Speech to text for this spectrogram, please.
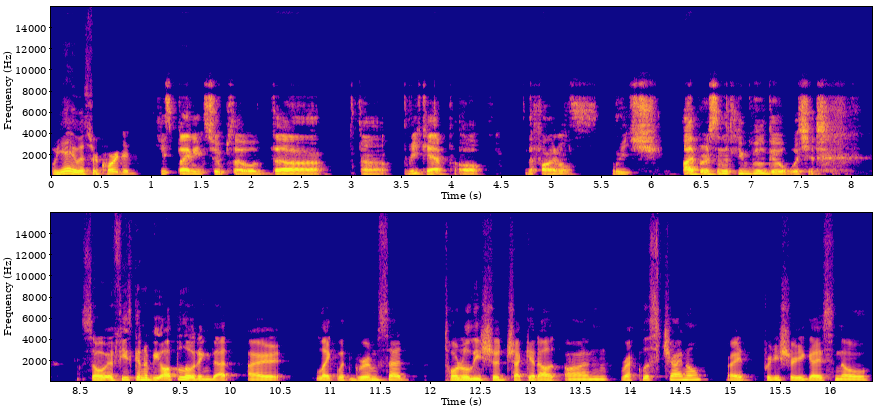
Well, yeah, it was recorded. He's planning to upload the uh, recap of the finals, which I personally will go watch it. So if he's gonna be uploading that, I like what Grim said. Totally should check it out on Reckless channel, right? Pretty sure you guys know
